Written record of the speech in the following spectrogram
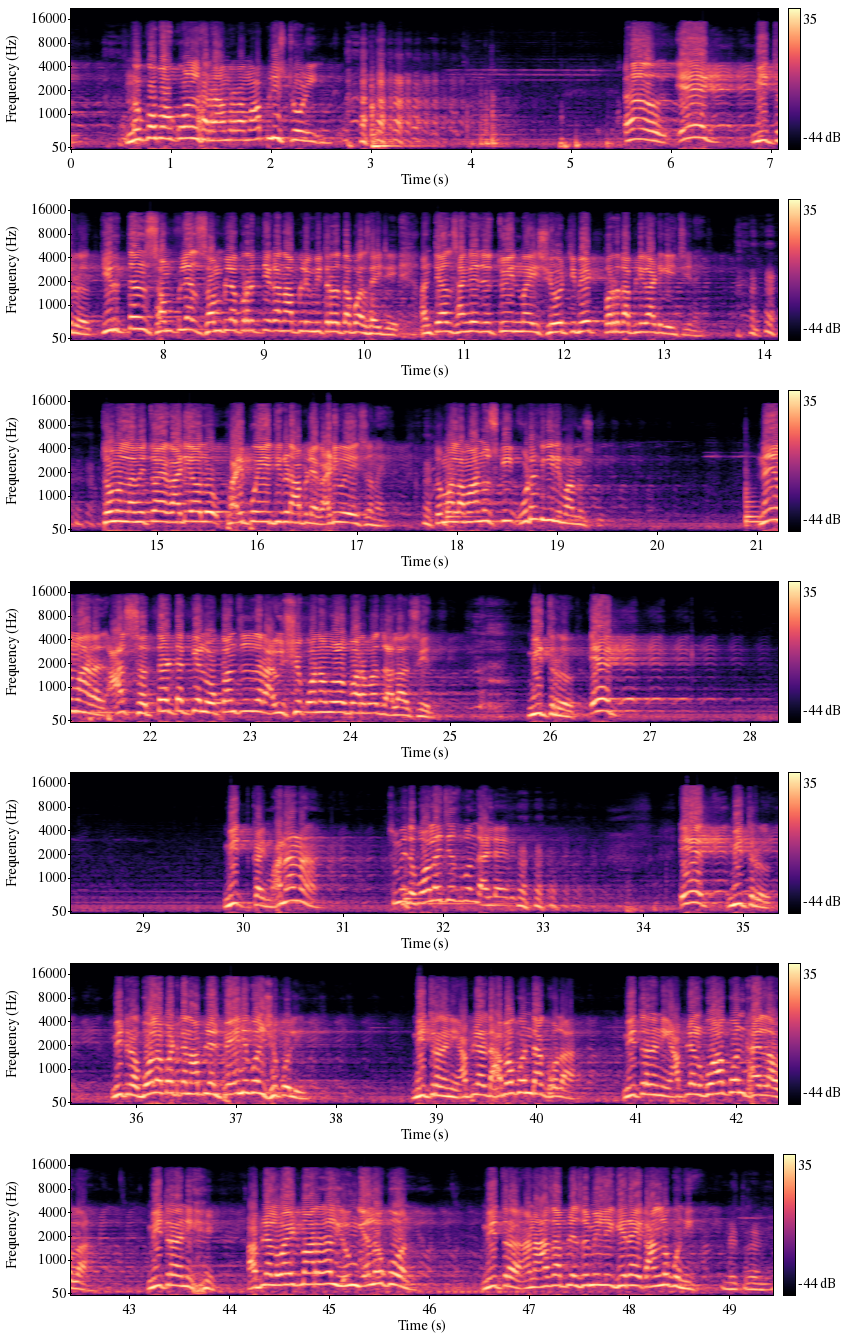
नको बा कोणला राम राम आपली स्टोरी हो, एक मित्र कीर्तन संपल्या संपल्या प्रत्येकानं आपले मित्र तपासायचे. आणि त्याला सांगायचे तुईन इन माझी शेवटची भेट परत आपली गाठ घ्यायची नाही. तो म्हणला मी तुझ्या गाडी आलो पाईप ये तिकडे आपल्या गाडीवर यायचं नाही. तो मला माणूस की? उडत गेली माणूस की. नाही महाराज आज सत्तर टक्के लोकांचं जर आयुष्य कोणामुळे बरबाद झालं असेल? मित्र. एक. मी काही म्हणा ना. तुम्ही तर बोलायचेच पण झाले एक मित्र. मित्र बोला पटकन आपल्याला पेनी कोण शिकवली? मित्रांनी आपल्याला ढाबा कोण दाखवला? मित्रांनी आपल्याला गोवा कोण खायला लावला? मित्रांनी आपल्याला वाईट मार्गाला घेऊन गेलो कोण? मित्र आणि आज आपल्या जमिनी गिराईक आणलं कोणी? मित्रांनी.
